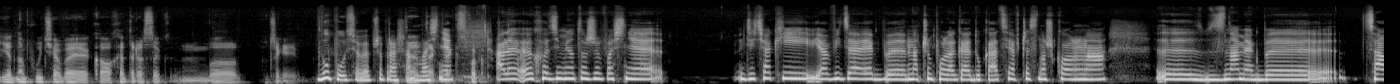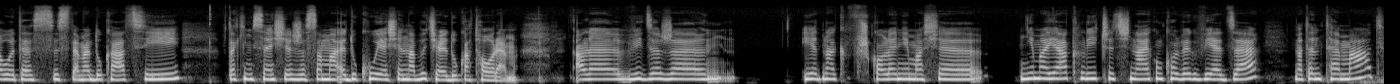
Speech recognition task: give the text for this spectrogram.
jednopłciowe jako heteroseksualne, bo czekaj. Dwupłciowe, przepraszam, tak, właśnie. Tak, tak, Ale e, chodzi mi o to, że właśnie dzieciaki, ja widzę jakby na czym polega edukacja wczesnoszkolna, y, znam jakby cały ten system edukacji w takim sensie, że sama edukuję się na bycie edukatorem, ale widzę, że jednak w szkole nie ma się, nie ma jak liczyć na jakąkolwiek wiedzę na ten temat,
